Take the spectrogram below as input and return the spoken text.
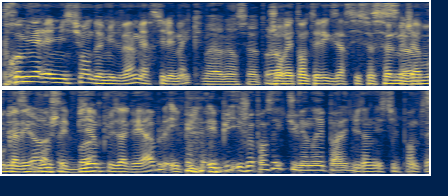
première émission 2020. Merci les mecs. Bah, merci à toi. J'aurais tenté l'exercice seul, mais j'avoue qu'avec vous, c'est bien plus agréable. Et puis, et puis, je pensais que tu viendrais parler du dernier Steel Panther.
